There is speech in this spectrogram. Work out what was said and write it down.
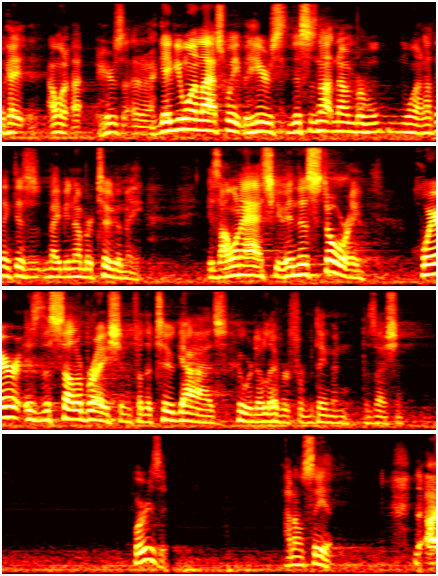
Okay, I want, uh, here's, uh, I gave you one last week, but here's, this is not number one. I think this is maybe number two to me. Is I want to ask you, in this story, where is the celebration for the two guys who were delivered from demon possession? Where is it? I don't see it. Uh, uh,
